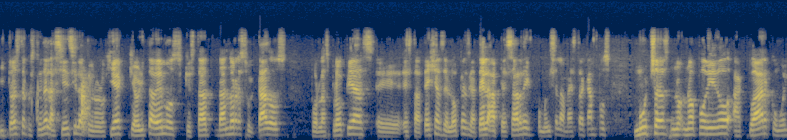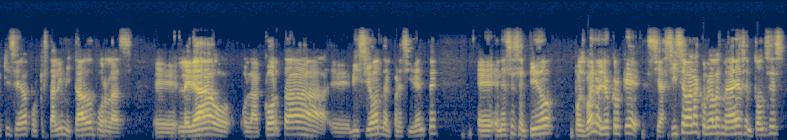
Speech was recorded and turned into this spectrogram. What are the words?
y toda esta cuestión de la ciencia y la tecnología que ahorita vemos que está dando resultados por las propias eh, estrategias de López Gatel, a pesar de, como dice la maestra Campos, muchas no, no ha podido actuar como él quisiera porque está limitado por las eh, la idea o, la corta eh, visión del presidente. eh, en ese sentido, pues bueno, yo creo que si así se van a colgar las medallas, entonces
